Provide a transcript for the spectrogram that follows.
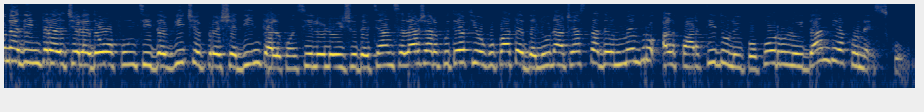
Una dintre cele două funcții de vicepreședinte al Consiliului Județean Sălaj ar putea fi ocupată de luna aceasta de un membru al Partidului Poporului, Dan Diaconescu.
